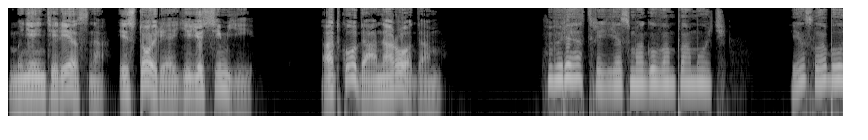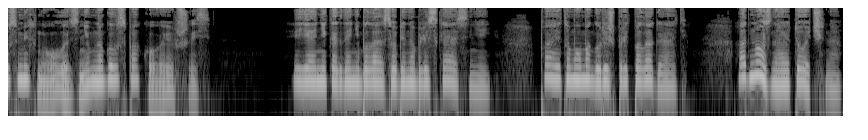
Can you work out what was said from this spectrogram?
Мне интересна история ее семьи. Откуда она родом? Вряд ли я смогу вам помочь. Я слабо усмехнулась, немного успокоившись. Я никогда не была особенно близка с ней, поэтому могу лишь предполагать. Одно знаю точно.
